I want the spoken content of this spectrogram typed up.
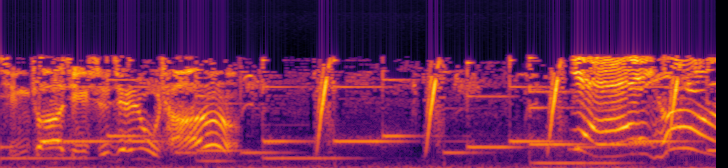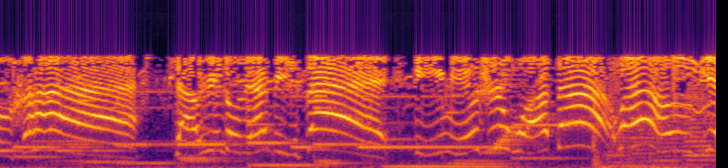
请抓紧时间入场。耶哦哈！小运动员比赛第一名是我的，哇哦耶！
